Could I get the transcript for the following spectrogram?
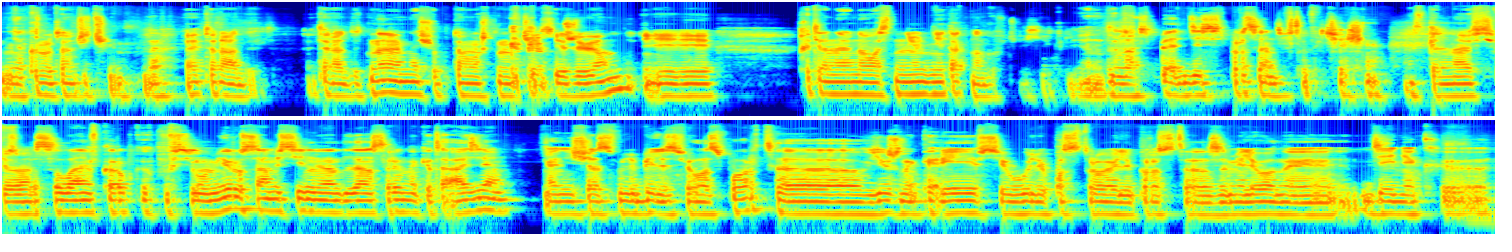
Нет Круто. причин, да. Это радует. Это радует. Наверное, еще потому, что мы в Чехии живем, и хотя, наверное, у вас не, не так много в Чехии У клиентов. нас 5-10% только Чехия. Остальное все. Посылаем в коробках по всему миру. Самый сильный для нас рынок – это Азия. Они сейчас влюбились в велоспорт. Э, В Южной Корее, в Сеуле построили просто за миллионы денег э,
